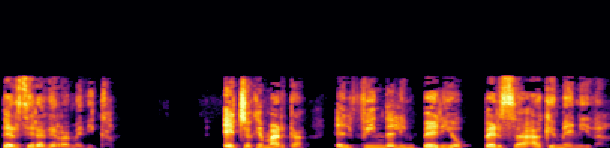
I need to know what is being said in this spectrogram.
Tercera Guerra Médica, hecho que marca el fin del imperio persa aqueménida.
